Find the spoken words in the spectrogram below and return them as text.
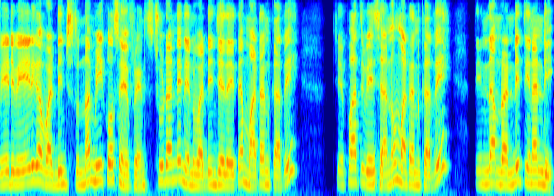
వేడి వేడిగా వడ్డించుతున్నా. మీకోసమే ఫ్రెండ్స్. చూడండి నేను వడ్డించేది అయితే మటన్ కర్రీ. చపాతి వేశాను మటన్ కర్రీ. తిందాం రండి తినండి.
